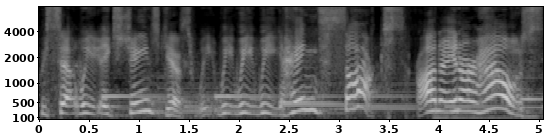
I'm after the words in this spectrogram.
We, sell, we exchange gifts. We, we, we, we hang socks on, in our house.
